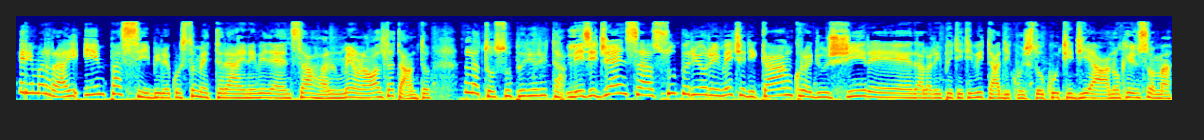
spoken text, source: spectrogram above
e rimarrai impassibile. Questo metterà in evidenza, almeno una volta tanto, la tua superiorità. L'esigenza superiore invece di cancro è di uscire dalla ripetitività di questo quotidiano che insomma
